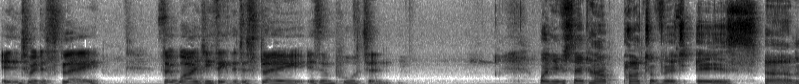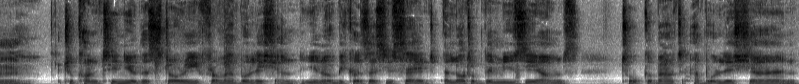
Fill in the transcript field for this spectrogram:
into a display. So why do you think the display is important? Well, you've said how part of it is um, to continue the story from abolition, you know, because as you said, a lot of the museums talk about abolition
